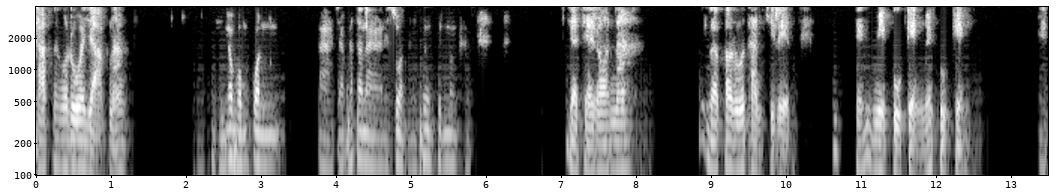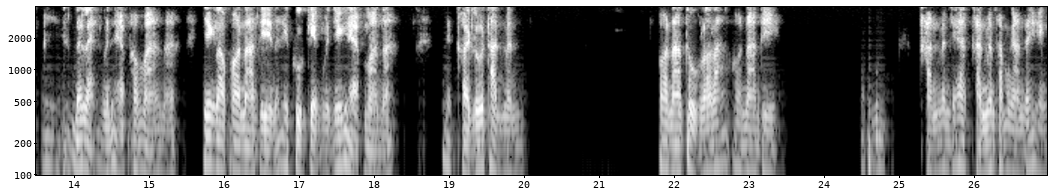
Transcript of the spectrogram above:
ชัดก็รู้ว่าอยากนะ แล้วผมควรอาจจะพัฒนาในส่วนไหนเพิ่มขึ้นบ้างครับ อย่าใจร้อนนะ แล้วก็รู้ทันกิเลสเอ๊ะมีกูเก่งไหมกูเก่งแอบมีครับนั่นแหละมันแอบเข้ามานะยิ่งเราภาวนาดีนะไอ้กูเก่งมันยิ่งแอบมานะเนี่ยคอยรู้ทันมันภาวนาถูกแล้วละภาวนาดีขอบคุณขันธ์มันแยกขันธ์มันทำงานได้เอง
